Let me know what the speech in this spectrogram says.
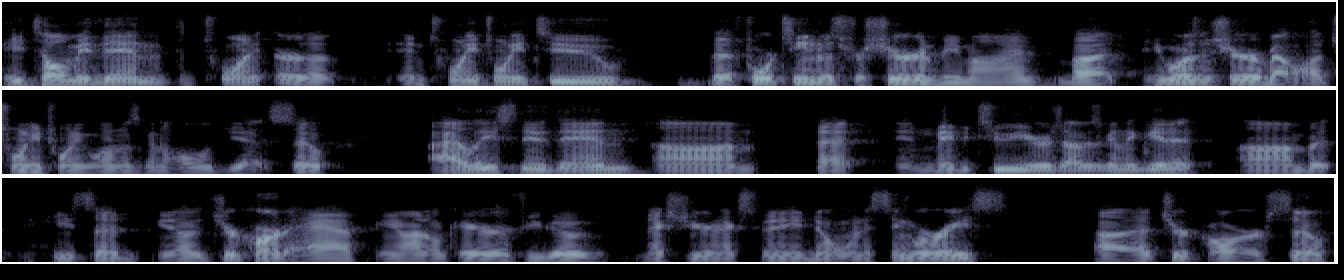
he told me then that the 20 or the in 2022, the 14 was for sure going to be mine, but he wasn't sure about what 2021 was going to hold yet. So I at least knew then um, that in maybe two years I was going to get it. Um, but he said, you know, it's your car to have. You know, I don't care if you go next year, next Xfinity, don't win a single race. Uh, that's your car. So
